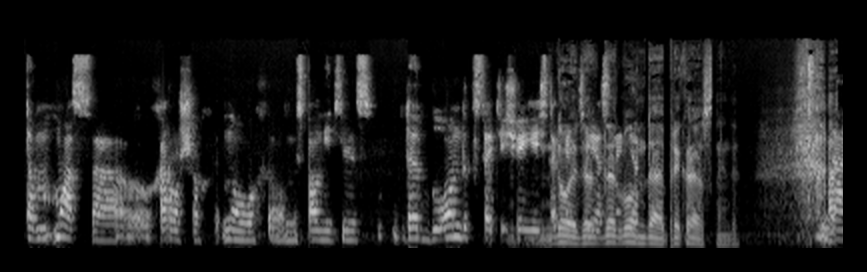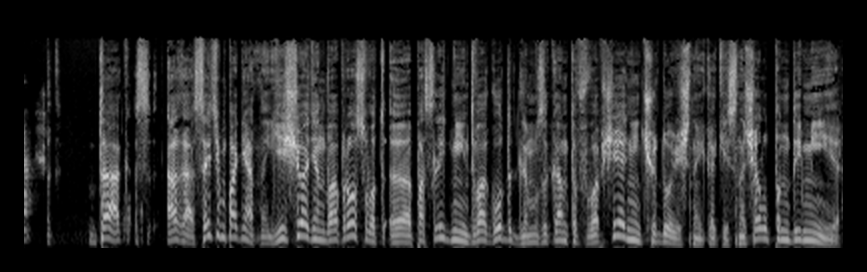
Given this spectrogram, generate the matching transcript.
там масса э, хороших новых э, исполнительниц. Dead Blonde, кстати, еще есть. Да, Dead Blonde, да, прекрасный, да. Да. А, так, ага, с этим понятно. Еще один вопрос. Вот э, последние два года для музыкантов вообще они чудовищные какие. Сначала пандемия,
